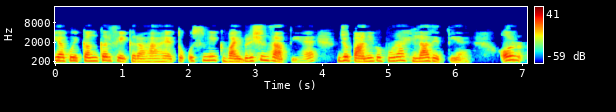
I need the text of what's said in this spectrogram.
या कोई कंकर फेंक रहा है तो उसमें एक वाइब्रेशन आती है जो पानी को पूरा हिला देती है और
